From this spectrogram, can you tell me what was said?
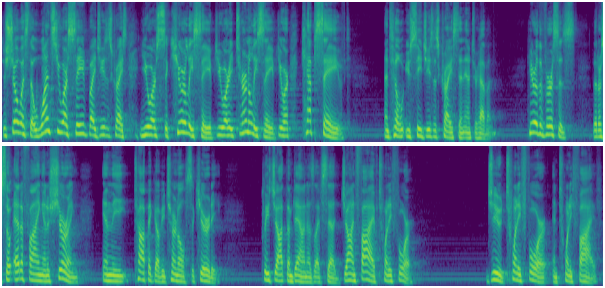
to show us that once you are saved by Jesus Christ, you are securely saved, you are eternally saved, you are kept saved until you see Jesus Christ and enter heaven. Here are the verses that are so edifying and assuring in the topic of eternal security. Please jot them down, as I've said. John 5, 24. Jude 24 and 25.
